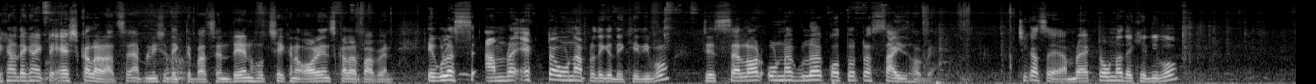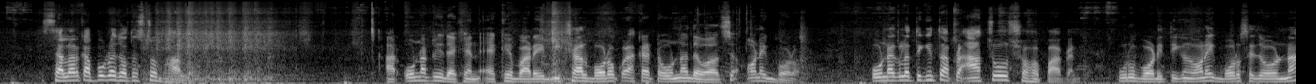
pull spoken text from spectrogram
এখানে দেখেন একটা অ্যাশ কালার আছে, আপনি নিশ্চয়ই দেখতে পাচ্ছেন। দেন হচ্ছে এখানে অরেঞ্জ কালার পাবেন। এগুলো আমরা একটা ওনা আপনাদেরকে দেখিয়ে দিব যে স্যালোয়ার ওনাগুলো কতটা সাইজ হবে। ঠিক আছে? আমরা একটা ওনা দেখিয়ে দিব। স্যালোয়ার কাপড়টা যথেষ্ট ভালো। আর ওনাটি দেখেন, একেবারে বিশাল বড় করে আকার একটা ওনা দেওয়া আছে, অনেক বড়। ওড়নাগুলোতে কিন্তু আপনার আঁচল সহ পাবেন। পুরো বডিতে কিন্তু অনেক বড় সাইজের ওড়না।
